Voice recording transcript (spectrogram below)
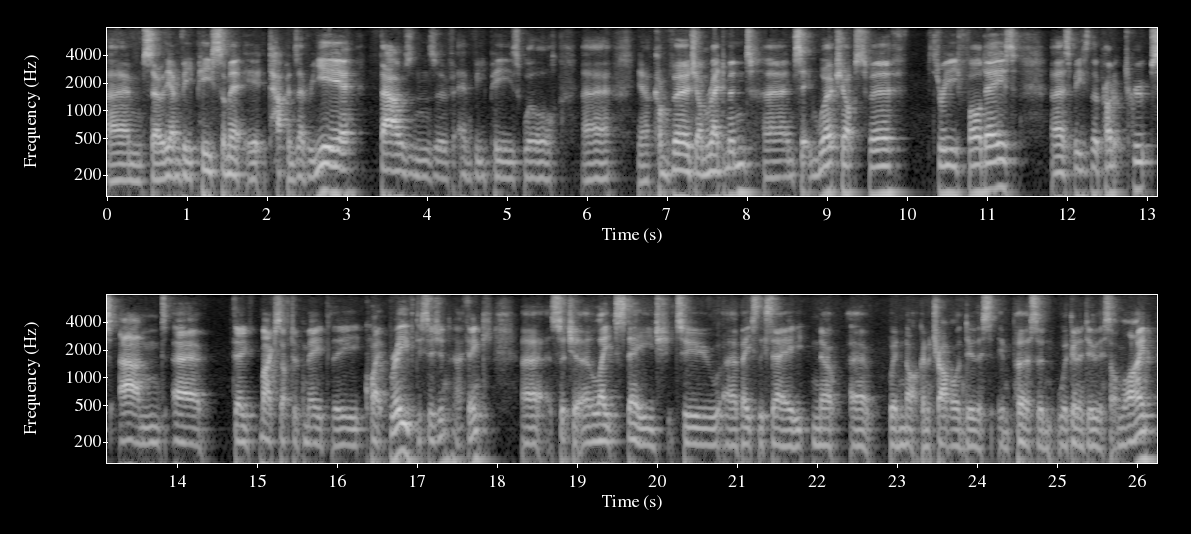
Um, so the MVP Summit, it happens every year thousands of MVPs will uh, you know converge on Redmond and sit in workshops for three four days, uh, speak to the product groups, and uh, they Microsoft have made the quite brave decision, I think, uh, such a late stage to uh, basically say no, uh, we're not going to travel and do this in person. We're going to do this online,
